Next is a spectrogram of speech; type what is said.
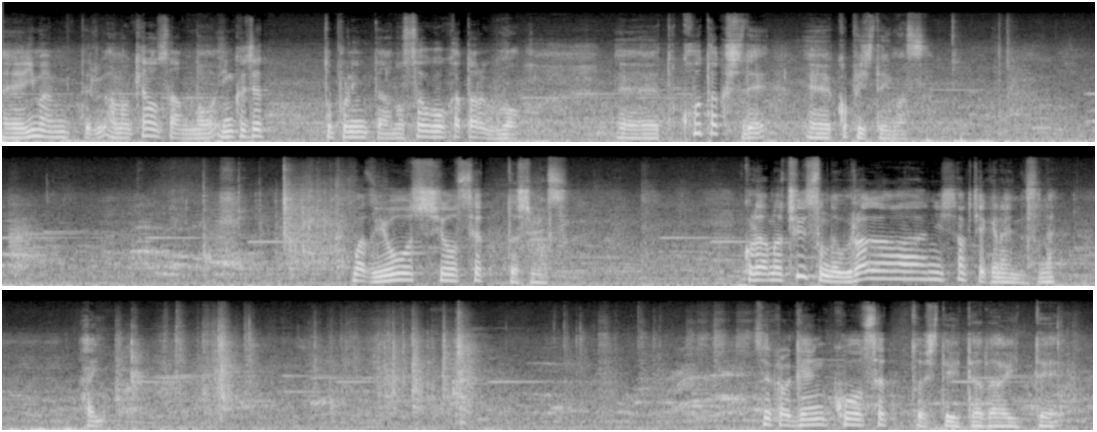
えー、今見てるあのキャノンさんのインクジェットプリンターの総合カタログを、えーと、光沢紙で、えー、コピーしています。まず用紙をセットします。これあのチュースの裏側にしなくちゃいけないんですね。はい。それから原稿をセットしていただいて。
